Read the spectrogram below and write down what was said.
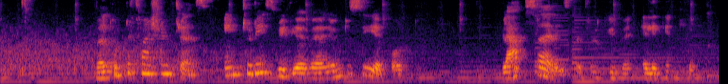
Welcome to Fashion Trends. In today's video, we are going to see about black sarees that will give an elegant look.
